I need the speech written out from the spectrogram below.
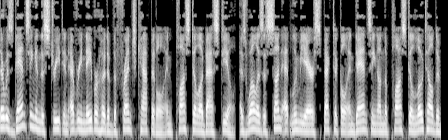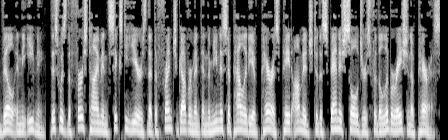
There was dancing in the street in every neighborhood of the French capital and Place de la Bastille, as well as a son et lumière spectacle and dancing on the Place de l'Hôtel de Ville in the evening. This was the first time in 60 years that the French government and the municipality of Paris paid homage to the Spanish soldiers for the liberation of Paris.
